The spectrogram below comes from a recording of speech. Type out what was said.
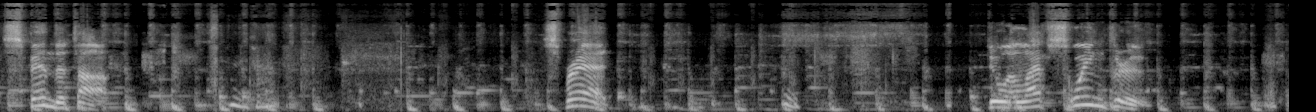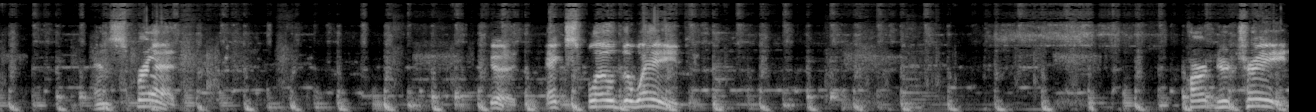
Spin the top. Spin the top. Spread. Do a left swing through. And spread. Good. Explode the wave. Partner trade.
